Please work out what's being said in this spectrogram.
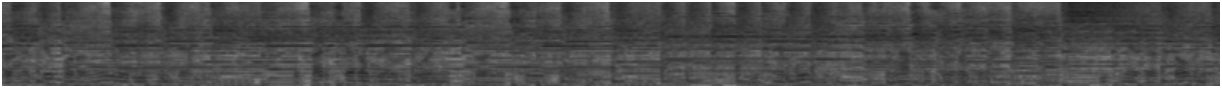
Козаки боронили рідну землю. Тепер це роблять воїни Збройних сил України. Їхня мужність це наше сьогодення. Їхня жертовність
